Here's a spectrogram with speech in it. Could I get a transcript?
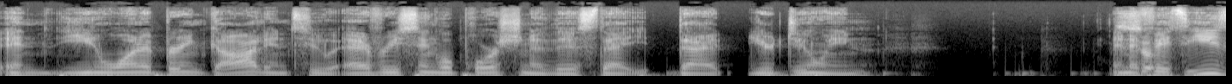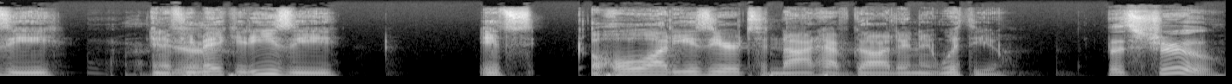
and you want to bring God into every single portion of this that that you're doing. And So- if it's easy, and if Yeah. you make it easy, it's a whole lot easier to not have God in it with you. That's true.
